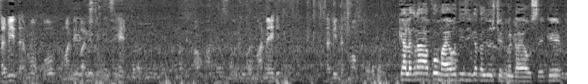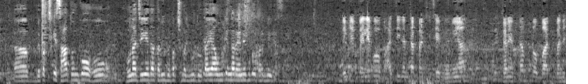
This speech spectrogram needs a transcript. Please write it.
सभी धर्मों को मानने वाले लोग हैं। मानेंगे सभी धर्मों को क्या लग रहा है आपको मायावती जी का कल जो स्टेटमेंट आया उससे कि विपक्ष के साथ उनको हो, होना चाहिए था तभी विपक्ष मज़बूत होता या उनके न रहने से कोई फ़र्क नहीं पड़ता? देखिए, पहले वो भारतीय जनता पार्टी से दुनिया करें, तब तो बात बने।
